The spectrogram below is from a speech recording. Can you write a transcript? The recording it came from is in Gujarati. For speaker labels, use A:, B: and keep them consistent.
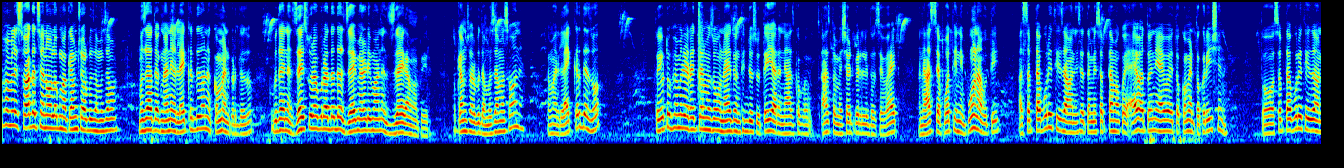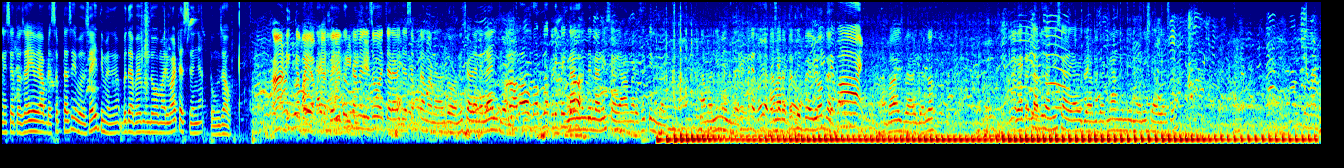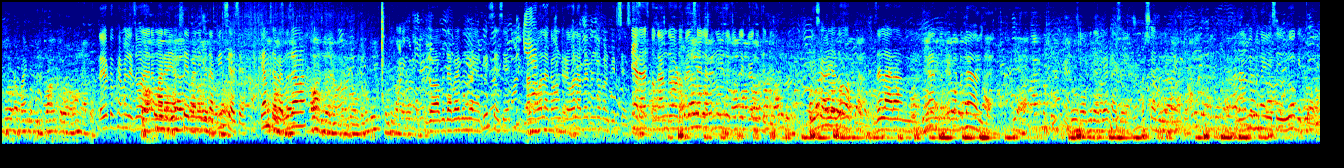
A: ફેમિલી સ્વાગત છે નવા કેમ છો? બધા મજામાં? મજા તો એક નાની લાઈક કરી દેજો ને કમેન્ટ કરી દેજો. બધાને જય સુરાપુરા દાદા, જય મેલડીમાં અને જય રામાપીર. કેમ છો? બધા મજામાં છો ને? તમારી લાઈક કરી દેજો. તો યુટ્યુબ ફેમિલી અત્યારમાં જો હું નાહી ધોઈને થઈ જશું તૈયાર અને આજ આજ તો મેં શર્ટ પહેરી લીધો છે વ્હાઇટ અને આજ છે પોથીની પૂર્ણાવતી આ સપ્તાહ પૂરી થઈ જવાની છે. તમે સપ્તાહમાં કોઈ આવ્યા તો નહીં આવ્યો હોય તો કમેન્ટ તો કરી છે ને. તો સપ્તાહ પૂરી થઈ જવાની છે તો જઈ હવે આપણે. સપ્તાહ છે બધું જઈ ધીમે ધીમે. બધા ભાઈબંધો મારી વાટે જ છે અહીંયા તો હું જાઉં.
B: હા ડીકે ભાઈ આપણે
A: યુટ્યુબ ફેમિલી જો અત્યારે આવી જાય સપ્તાહમાં ને જો નિશાળાની લાઈનથી જ્ઞાન મંદિરના નિશાળે આ અમારા જતીનભાઈ આમાં નિમેશભાઈ અમારા પ્રદીપભાઈ ભાઈ. ભાઈ આવી ગયા લો. કેટલા બધા નિશાળે આવી ગયા તો યુટ્યુબ ફેમિલી જો અને અમારે અક્ષયભાઈ બધા પીરસ્યા છે. કેમ છે ભાઈ મજામાં? જો આ બધા ભાઈબંધો અહીંયા પીરસે છે. અને ઓલા કાઉન્ટરે ઓલા ભાઈબંધો પણ પીરસે છે. ત્યારે આજ તો ગામ દોડો બેસે એટલે ઘણું બધું પબ્લિક ભેગું થઈ ગયું વિશાળિયા જો જલારામ જ્ઞાન બધા આવી ગયા તો બધા બેઠા છે પ્રસાદી લેવા માટે. અને અમે બનાવીએ છીએ વ્લોગ અત્યારે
